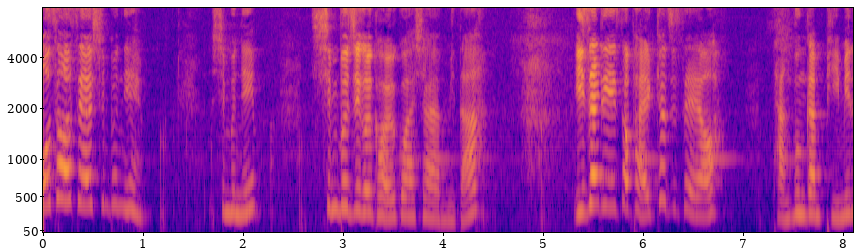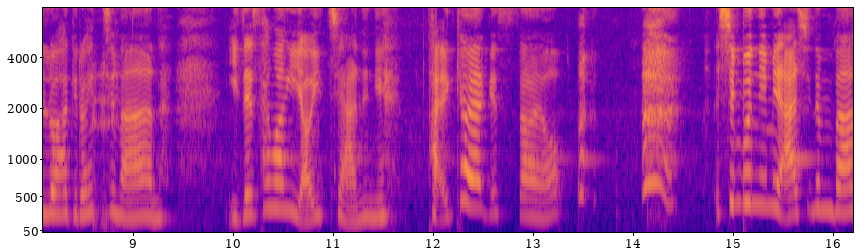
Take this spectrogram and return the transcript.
어서 오세요, 신부님. 신부님, 신부직을 걸고 하셔야 합니다. 이 자리에서 밝혀주세요. 당분간 비밀로 하기로 했지만 이제 상황이 여의치 않으니 밝혀야겠어요. 신부님이 아시는 바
